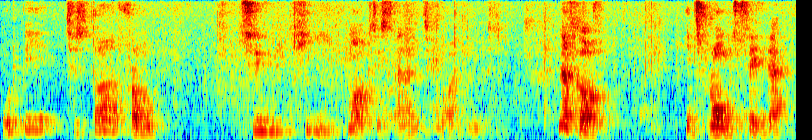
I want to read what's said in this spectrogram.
would be to start from two key Marxist analytical ideas. Now, of course, it's wrong to say that,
